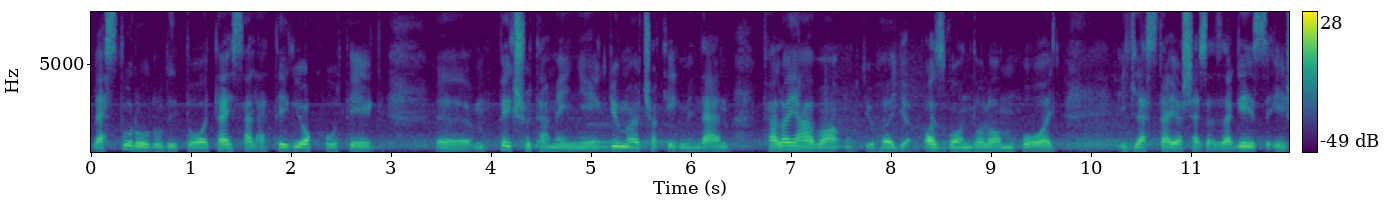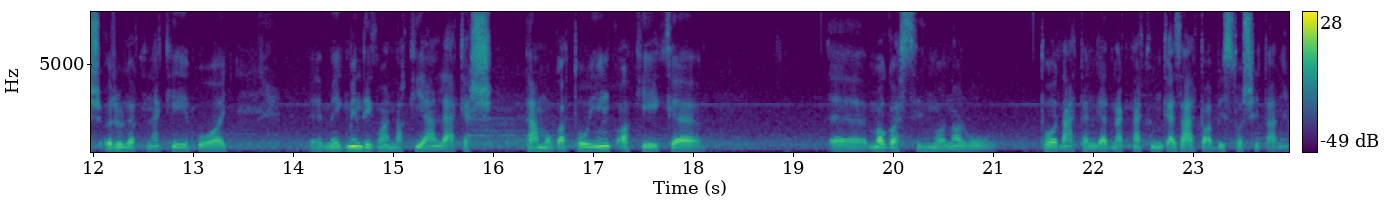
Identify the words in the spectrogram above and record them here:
lesz turóruditól, tejszeletig, joghurtig, péksüteményig, gyümölcsökig minden felajánlva, úgyhogy azt gondolom, hogy így lesz teljes ez az egész, és örülök neki, hogy még mindig vannak ilyen lelkes támogatóink, akik magas színvonalú tornát engednek nekünk ezáltal biztosítani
